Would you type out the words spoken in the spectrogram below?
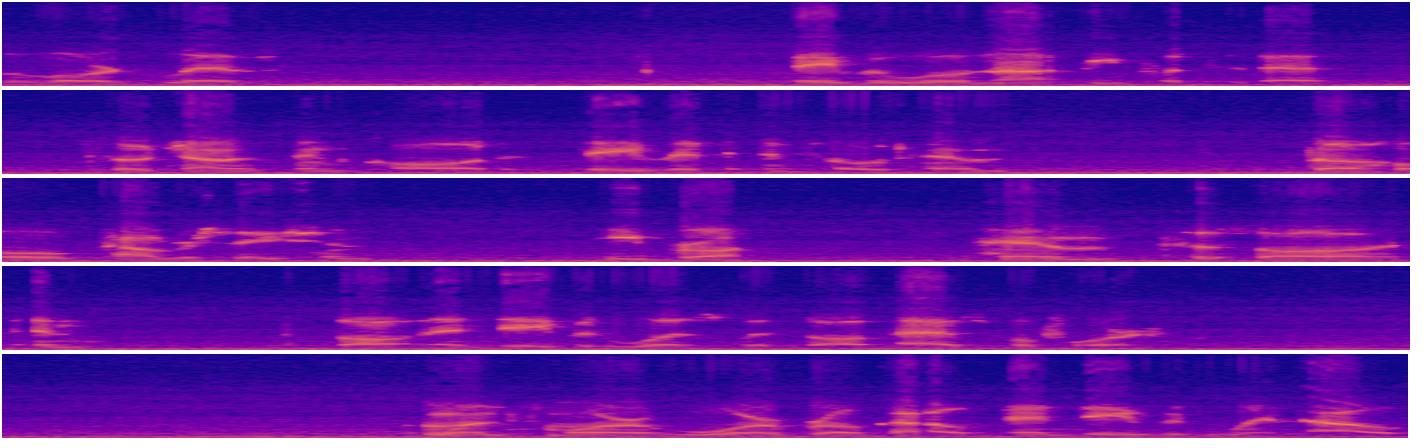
the Lord lives. David will not be put to death. So Jonathan called David and told him the whole conversation. He brought him to Saul and Saul and David was with Saul as before. Once more war broke out and David went out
